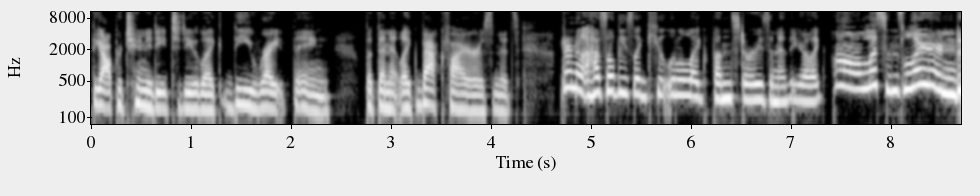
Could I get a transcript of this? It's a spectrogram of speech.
the opportunity to do like the right thing. But then it like backfires and it's, I don't know, it has all these like cute little like fun stories in it that you're like, oh, lessons learned.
